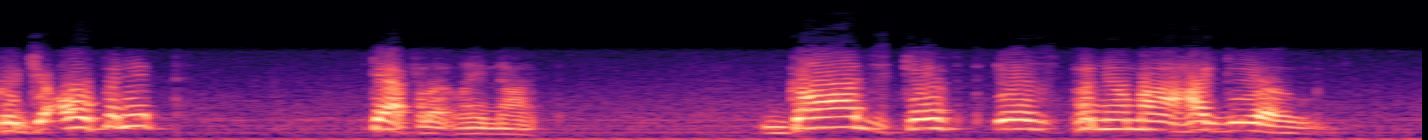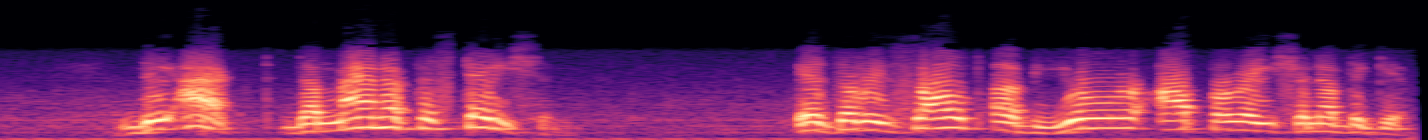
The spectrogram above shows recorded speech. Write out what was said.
could you open it? Definitely not. God's gift is pneuma hagios. The act, the manifestation, is the result of your operation of the gift.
